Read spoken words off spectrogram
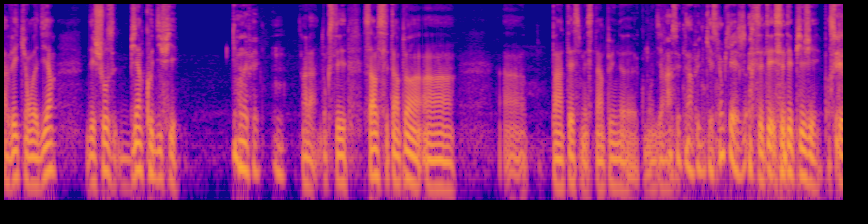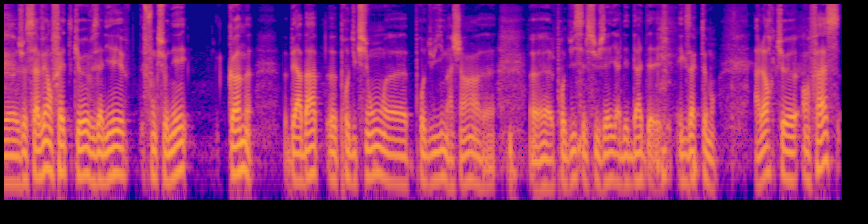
avec, on va dire, des choses bien codifiées. En effet. Voilà. Donc ça, c'était un peu un, pas un test, mais c'était un peu une comment dire. Ah, c'était un peu une question piège. C'était c'était piégé parce que je savais en fait que vous alliez fonctionner comme Béaba euh, production euh, produit machin euh, produit c'est le sujet il y a des dates exactement alors que en face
